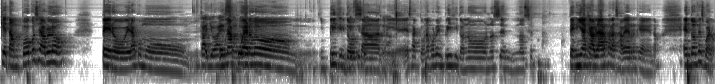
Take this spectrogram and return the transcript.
que tampoco se habló, pero era como Cayó a un eso, ¿no? acuerdo implícito, o sea, exacto, un acuerdo implícito, no, no, se, no se tenía que hablar para saber que no. Entonces, bueno,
